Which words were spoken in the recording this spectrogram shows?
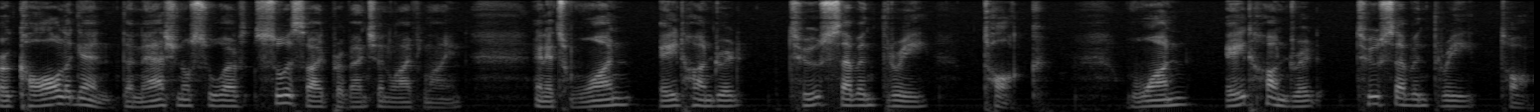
or call again the National Suicide Prevention Lifeline. And it's 1 800 273 TALK. 1 800 273 TALK.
